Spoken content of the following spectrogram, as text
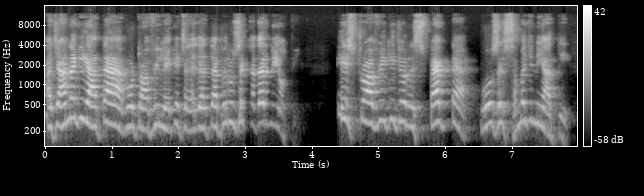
अचानक ही आता है, वो ट्रॉफी लेके चला जाता है, फिर उसे कदर नहीं होती। इस ट्रॉफी की जो रिस्पेक्ट है, वो उसे समझ नहीं आती।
